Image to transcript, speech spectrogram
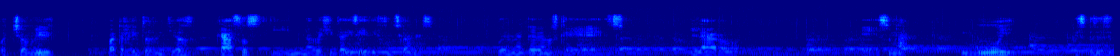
8.422 casos y 916 difunciones. Obviamente vemos que es un claro, eh, es una muy, es- es-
